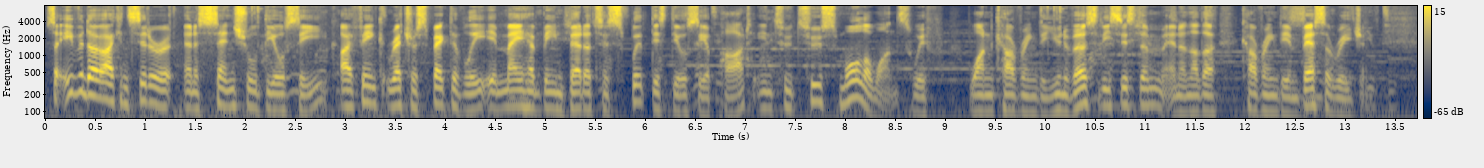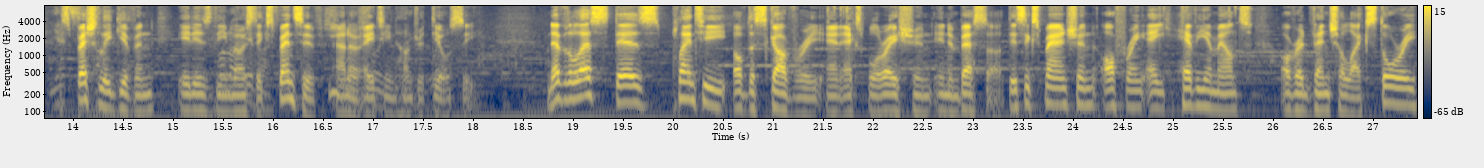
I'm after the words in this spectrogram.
So even though I consider it an essential DLC, I think retrospectively it may have been better to split this DLC apart into two smaller ones, with one covering the university system and another covering the Enbesa region, especially given it is the most expensive Anno 1800 DLC. Nevertheless, there's plenty of discovery and exploration in Enbesa, this expansion offering a heavy amount of adventure-like story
